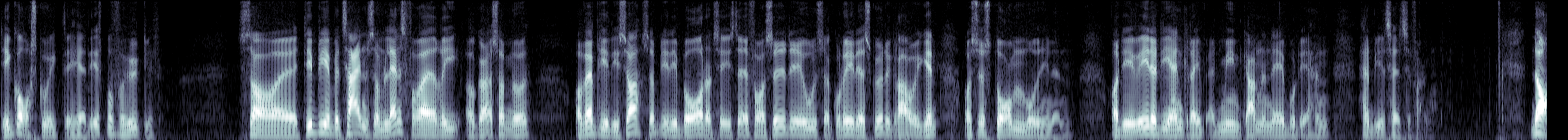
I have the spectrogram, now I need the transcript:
det går sgu ikke det her, det er sgu for hyggeligt. Så øh, det bliver betegnet som landsforræderi at gøre sådan noget. Og hvad bliver de så? Så bliver de beordret til, i stedet for at sidde derude, så gå ned i deres skyttegrav igen, og så storme mod hinanden. Og det er et af de angreb, at min gamle nabo der, han, han bliver taget til fange. Nå,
